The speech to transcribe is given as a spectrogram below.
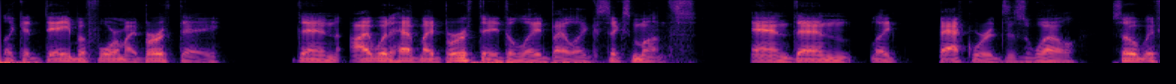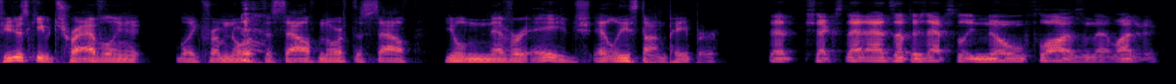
like a day before my birthday, then I would have my birthday delayed by like 6 months and then like backwards as well. So if you just keep traveling like from north to south, north to south, you'll never age, at least on paper. That checks. That adds up. There's absolutely no flaws in that logic.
